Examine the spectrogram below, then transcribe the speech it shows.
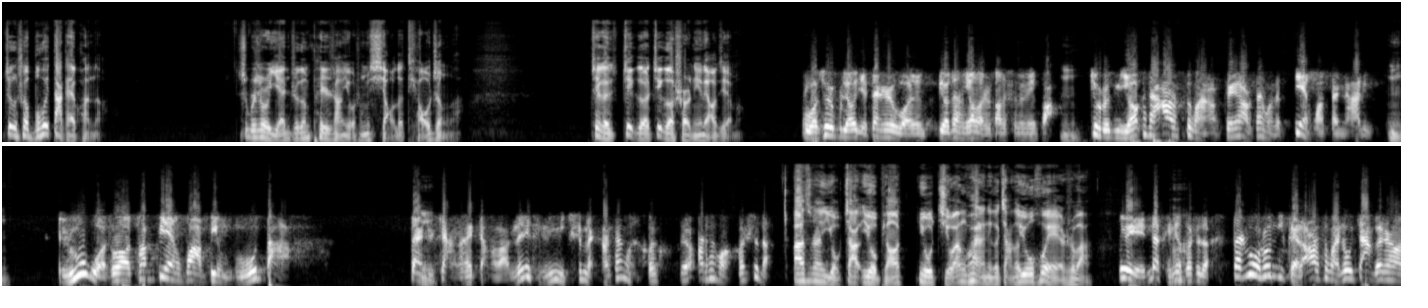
这个车不会大改款的，是不是就是颜值跟配置上有什么小的调整啊？这个这个这个事儿您了解吗？我确实不了解，但是我比较赞同杨老师刚才说的那话，嗯，就是你要看它二四款跟二三款的变化在哪里，嗯，如果说它变化并不大。但是价格还涨了，那你肯定你是买二三款合二三款合适的。二三款有价有比较有几万块的那个价格优惠是吧？对，那肯定合适的。但如果说你改了二四款之后，价格上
